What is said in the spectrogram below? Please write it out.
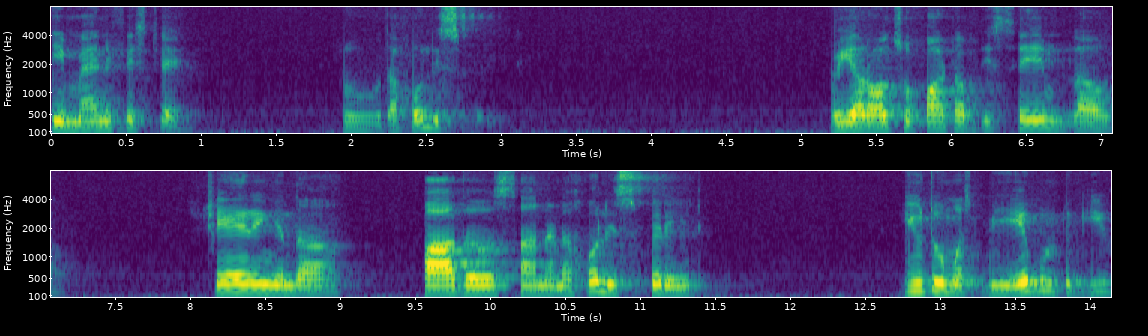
He manifested through the Holy Spirit. We are also part of the same love, sharing in the Father, Son, and the Holy Spirit. You too must be able to give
